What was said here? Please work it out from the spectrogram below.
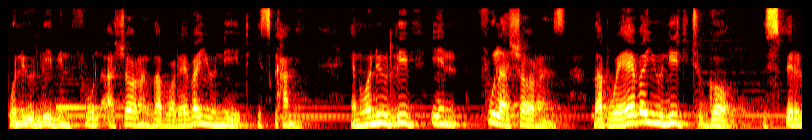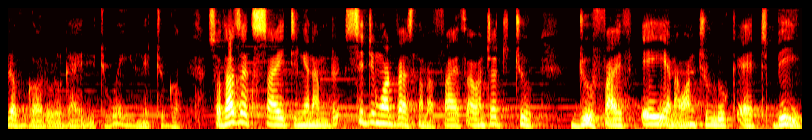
when you live in full assurance that whatever you need is coming and when you live in full assurance that wherever you need to go, the Spirit of God will guide you to where you need to go. So that's exciting. And I'm sitting on verse number five. I wanted to do 5a and I want to look at B.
